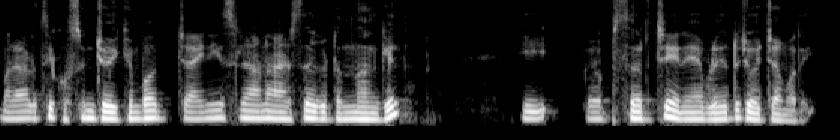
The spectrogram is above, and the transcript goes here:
മലയാളത്തിൽ ക്വസ്റ്റ്യൻ ചോദിക്കുമ്പോൾ ചൈനീസിലാണ് ആൻസർ കിട്ടുന്നതെങ്കിൽ ഈ വെബ് സെർച്ച് എനേബിൾ ചെയ്തിട്ട് ചോദിച്ചാൽ മതി.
